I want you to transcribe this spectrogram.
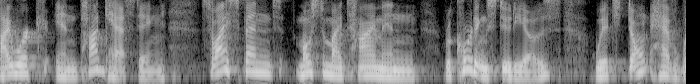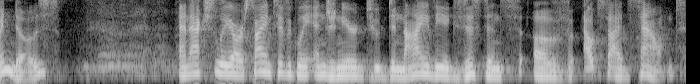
I work in podcasting, so I spend most of my time in recording studios, which don't have windows and actually are scientifically engineered to deny the existence of outside sound.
